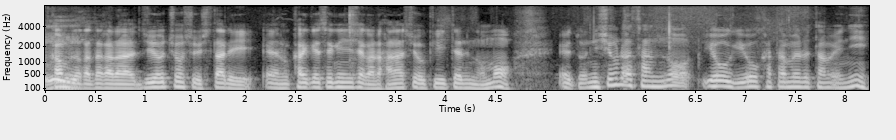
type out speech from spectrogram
幹部の方から事情聴取したり、あの会計責任者から話を聞いてるのも、えーと、西村さんの容疑を固めるために、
